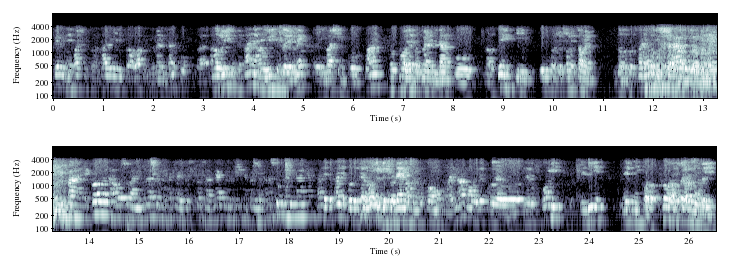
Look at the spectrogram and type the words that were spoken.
припинення Іващенко Наталії права власних земельну ділянку. Е, Аналогічне питання, аналогічний заявник е, Іващенко Руслан. Мова йде про земельну ділянку на Росіївській. Я думаю, що якщо ми саме до допрацювання, то буде ще раз пропозицію пана на голосування. Будь ласка, визначайтесь. Хто за? Дякую, рішення прийнято. Наступне питання. Питання про дитину обліку щоденного нерухомого майна. Мова йде про нерухомість в селі Нижній Короб. Виїзд.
